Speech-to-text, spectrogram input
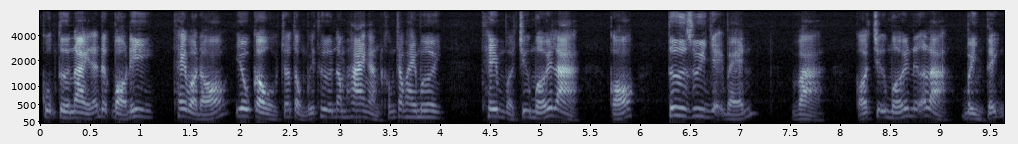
Cụm từ này đã được bỏ đi, thay vào đó yêu cầu cho Tổng Bí Thư năm 2020 thêm vào chữ mới là có tư duy nhạy bén và có chữ mới nữa là bình tĩnh.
